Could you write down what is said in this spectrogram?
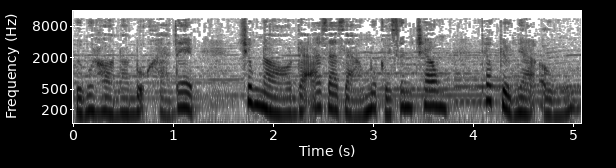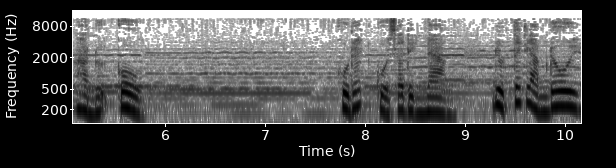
Với một hòn non bộ khá đẹp, trông nó đã ra dáng một cái sân trong theo kiểu nhà ống Hà Nội cổ. Khu đất của gia đình nàng được tách làm đôi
